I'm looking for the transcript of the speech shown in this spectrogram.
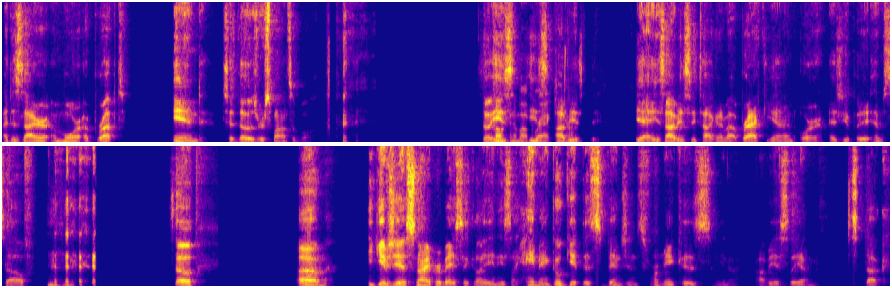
I desire a more abrupt end to those responsible." so Talking he's, he's obviously yeah, he's obviously talking about Brakion, or as you put it himself. Mm-hmm. so, um, he gives you a sniper basically, and he's like, "Hey, man, go get this vengeance for me, because you know, obviously, I'm stuck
